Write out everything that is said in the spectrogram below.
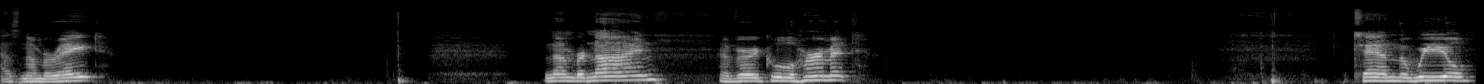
as number 8 Number nine, a very cool hermit. Ten, the wheel.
